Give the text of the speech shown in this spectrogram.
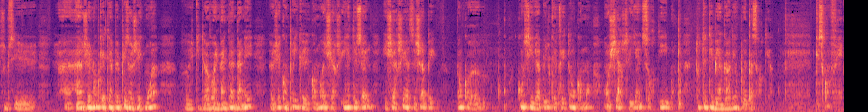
je me suis, un jeune homme qui était un peu plus âgé que moi, euh, qui devait avoir une vingtaine d'années. Euh, j'ai compris que, comme moi, il cherche, il était seul, il cherchait à s'échapper. Donc, euh, conciliabule, que fait-on Comment on cherche s'il y a une sortie Bon, tout était bien gardé, on ne pouvait pas sortir. Qu'est-ce qu'on fait?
